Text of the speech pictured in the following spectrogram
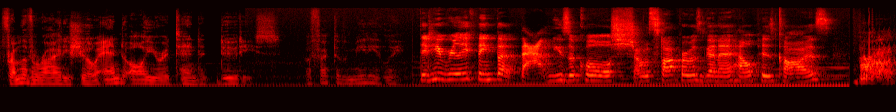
from the variety show and all your attendant duties effective immediately. Did he really think that that musical showstopper was gonna help his cause? I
